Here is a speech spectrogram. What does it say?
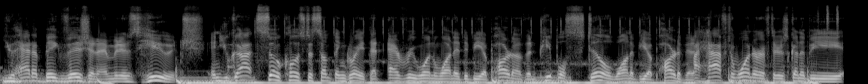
You had a big vision. I mean, it was huge. And you got so close to something great that everyone wanted to be a part of, and people still want to be a part of it. I have to wonder if there's going to be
